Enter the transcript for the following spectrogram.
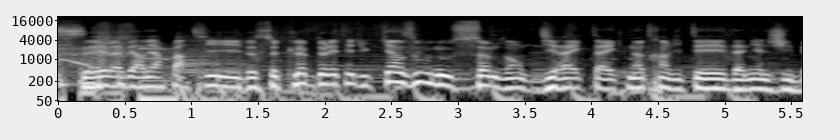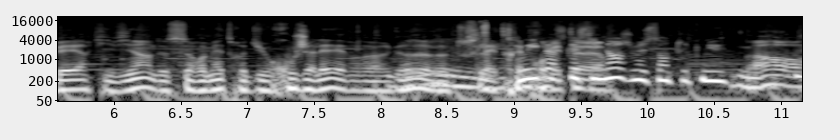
C'est la dernière partie de ce club de l'été du 15 août. Nous sommes en direct avec notre invité Daniel Gilbert qui vient de se remettre du rouge à lèvres. Grrr, tout cela est très oui, parce que sinon je me sens toute nue. Non,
